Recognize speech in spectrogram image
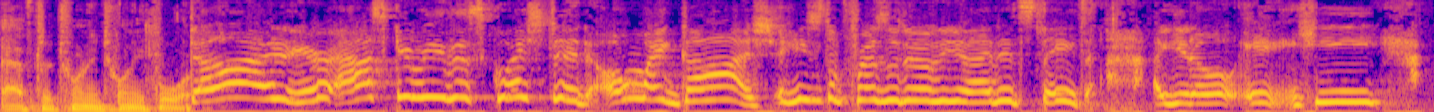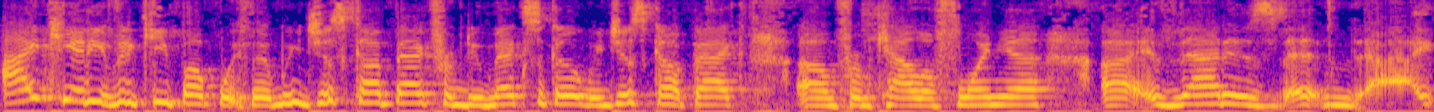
after 2024? Don, you're asking me this question. Oh my gosh, he's the president of the United States. You know, it, he, I can't even keep up with him. We just got back from New Mexico. We just got back um, from California. Uh, that is, uh, I,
